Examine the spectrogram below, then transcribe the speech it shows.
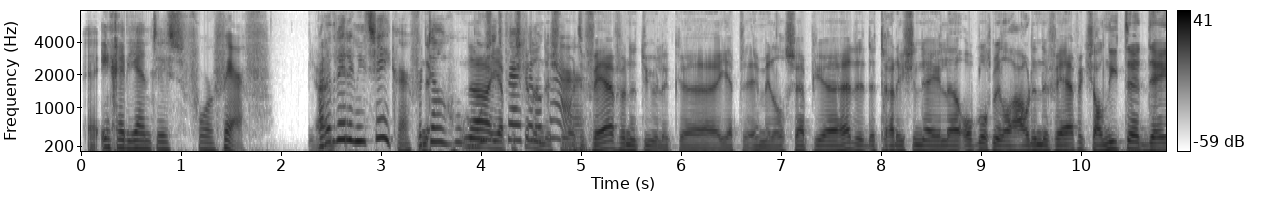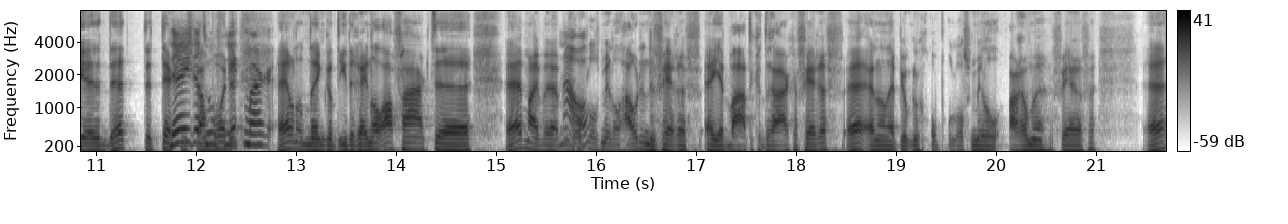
eh, ingrediënt is voor verf. Ja, Maar dat weet ik niet zeker. Vertel hoe, nou, hoe je zit hebt verschillende soorten verven natuurlijk. Eh, je hebt inmiddels heb je hè, de, de traditionele oplosmiddelhoudende verf. Ik zal niet te, de, de, te technisch Nee, gaan worden. niet, maar Hè, want dan denk ik dat iedereen al afhaakt. eh, hè, maar we hebben Nou. de oplosmiddelhoudende verf. En je hebt watergedragen verf. Hè, en dan heb je ook nog oplosmiddelarme verven. Eh,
